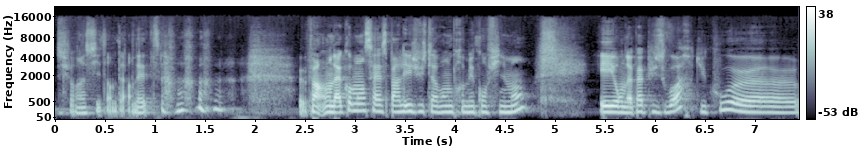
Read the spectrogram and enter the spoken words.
sur un site internet. enfin, on a commencé à se parler juste avant le premier confinement et on n'a pas pu se voir. Du coup, euh,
